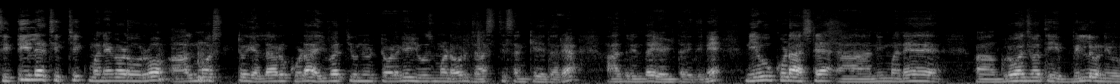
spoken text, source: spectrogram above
ಸಿಟಿಲೇ ಚಿಕ್ಕ ಚಿಕ್ಕ ಮನೆಗಳವರು ಆಲ್ಮೋಸ್ಟ್ ಎಲ್ಲರೂ ಕೂಡ ಐವತ್ ಯೂನಿಟ್ ಒಳಗೆ ಯೂಸ್ ಮಾಡೋರು ಜಾಸ್ತಿ ಸಂಖ್ಯೆ ಇದ್ದಾರೆ. ಆದ್ರಿಂದ ಹೇಳ್ತಾ ಇದ್ದೀನಿ. ನೀವು ಕೂಡ ಅಷ್ಟೇ ನಿಮ್ಮ ಮನೆ ಗೃಹ ಗೃಹಜ್ಯೋತಿ ಬಿಲ್ಲು, ನೀವು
